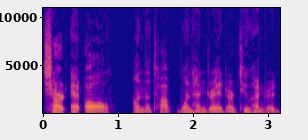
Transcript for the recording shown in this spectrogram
chart at all on the top 100 or 200.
